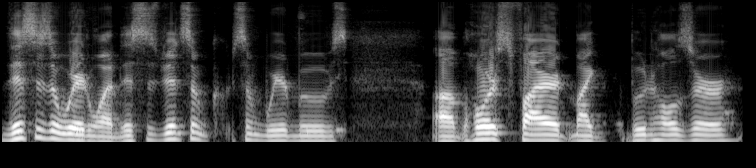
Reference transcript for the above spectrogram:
this is a weird one. This has been some some weird moves. Um, Horst fired Mike Budenholzer,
